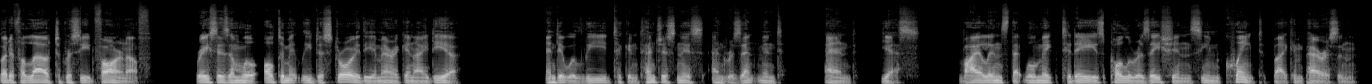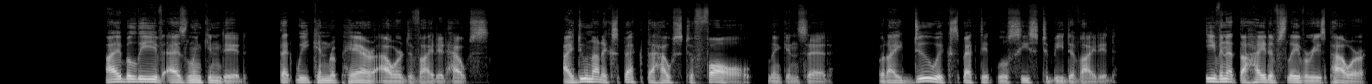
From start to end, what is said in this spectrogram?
but if allowed to proceed far enough, racism will ultimately destroy the American idea, and it will lead to contentiousness and resentment, and, yes, violence that will make today's polarization seem quaint by comparison. I believe, as Lincoln did, that we can repair our divided house. I do not expect the house to fall, Lincoln said, but I do expect it will cease to be divided. Even at the height of slavery's power,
